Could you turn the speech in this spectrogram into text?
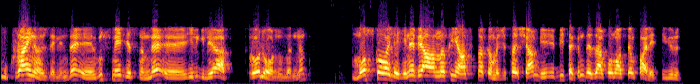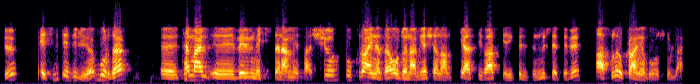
Ukrayna özelinde e, Rus medyasının ve e, ilgili troll ordularının Moskova lehine bir anlatı yansıtmak amacı taşıyan bir, bir takım dezenformasyon faaliyeti yürüttüğü tespit ediliyor. Burada e, temel e, verilmek istenen mesaj şu. Ukrayna'da o dönem yaşanan siyasi ve askeri krizin müsebbibi aslında Ukraynalı unsurlar.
